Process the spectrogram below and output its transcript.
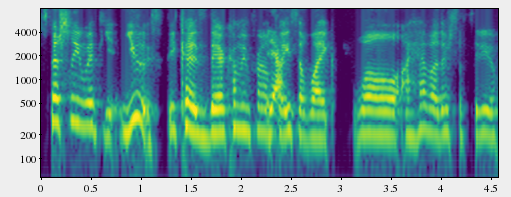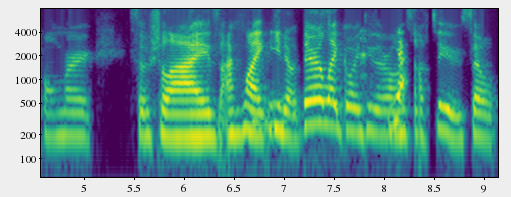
especially with youth because they're coming from a yeah. place of like well i have other stuff to do homework socialize i'm like you mm-hmm. know they're like going through their own yeah. stuff too so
